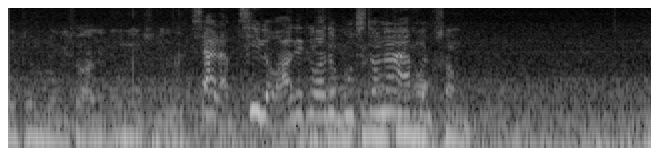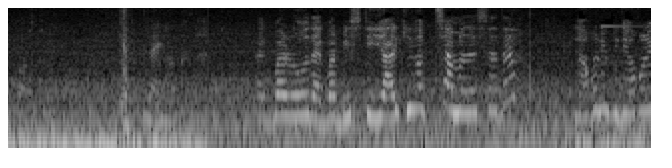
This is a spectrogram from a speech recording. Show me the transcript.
নতুন লোক এসব আগে কোনোদিন ছিল না। স্যার ছিল। আগে কেউ অত বুঝতো না এখন যাই হোক। একবার রোদ একবার বৃষ্টি আর কি হচ্ছে আমাদের সাথে? যখনই ভিডিও করি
